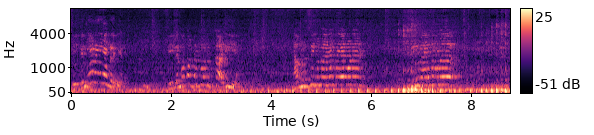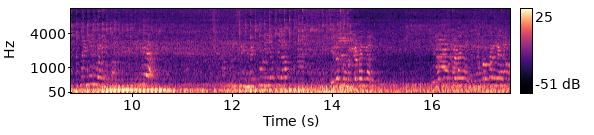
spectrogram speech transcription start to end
സിനിമയാണെങ്കിൽ ഞങ്ങളില്ല സിനിമ തൊട്ടപ്പോൾ ഒരു കളിയില്ല. നമ്മൾ സിനിമേനെ എന്താ ചെയ്യാൻ പോണേ? സിനിമയെ നമ്മൾ വെളിയിൽ വന്നിട്ടാ? ഇല്ല നമ്മൾ സിനിമയ്ക്കുള്ളിലെ ചില ചില ദുർഘടങ്ങൾ ചില ദുർഘടങ്ങൾ നിങ്ങൾക്കൊക്കെ അറിയാനോ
